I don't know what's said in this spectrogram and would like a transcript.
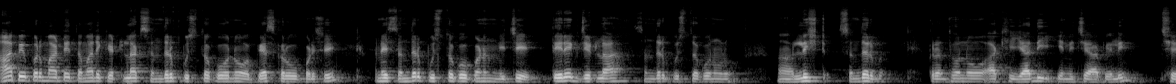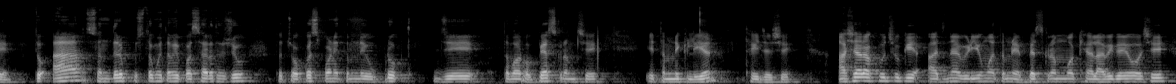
આ પેપર માટે તમારે કેટલાક સંદર્ભ પુસ્તકોનો અભ્યાસ કરવો પડશે અને સંદર્ભ પુસ્તકો પણ નીચે તેરેક જેટલા સંદર્ભ પુસ્તકોનું લિસ્ટ સંદર્ભ ગ્રંથોનો આખી યાદી એ નીચે આપેલી છે. તો આ સંદર્ભ પુસ્તકમાં તમે પસાર થશો તો ચોક્કસપણે તમને ઉપરોક્ત જે તમારો અભ્યાસક્રમ છે એ તમને ક્લિયર થઈ જશે. આશા રાખું છું કે આજના વિડીયોમાં તમને અભ્યાસક્રમમાં ખ્યાલ આવી ગયો હશે.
